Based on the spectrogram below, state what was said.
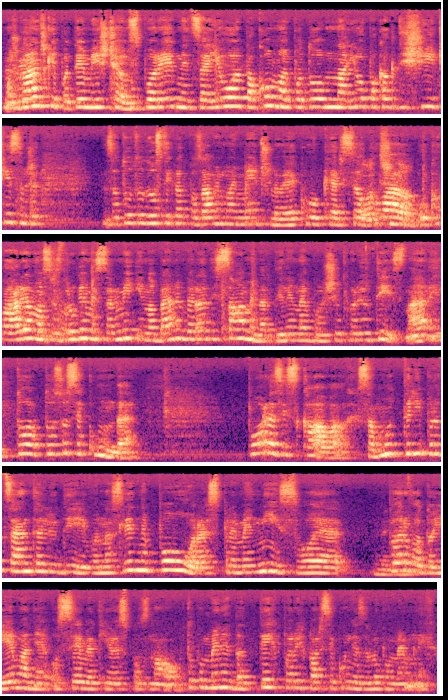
Možgančki potem iščejo sporednice, jo je pa komu je podobna, jo pa kak diši, kje sem že. Zato tudi dosti krat pozabimo ime človeku, ker se ukvar, ukvarjamo se z drugimi stvarmi in nobene bi radi sami naredili najboljši prvi vtis. In to, to so sekunde. Po raziskavah samo 3% ljudi v naslednje pol ure spremeni svoje prvo dojemanje osebe, ki jo je spoznal. To pomeni, da teh prvih par sekund je zelo pomembnih.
